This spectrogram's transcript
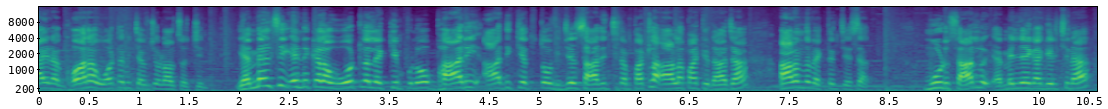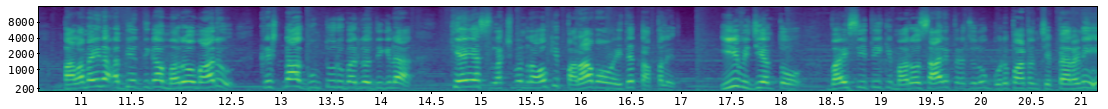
ఆయన ఘోర ఓటమి చవిచూడాల్సి వచ్చింది. ఎమ్మెల్సీ ఎన్నికల ఓట్ల లెక్కింపులో భారీ ఆధిక్యతతో విజయం సాధించడం పట్ల ఆళ్ళపాటి రాజా ఆనందం వ్యక్తం చేశారు. మూడు సార్లు ఎమ్మెల్యేగా గెలిచిన బలమైన అభ్యర్థిగా మరోమారు కృష్ణా గుంటూరు బరిలో దిగిన కేఎస్ లక్ష్మణరావుకి పరాభవం అయితే తప్పలేదు. ఈ విజయంతో వైసీపీకి మరోసారి ప్రజలు గుణపాఠం చెప్పారని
